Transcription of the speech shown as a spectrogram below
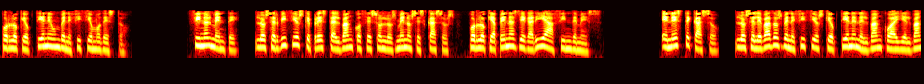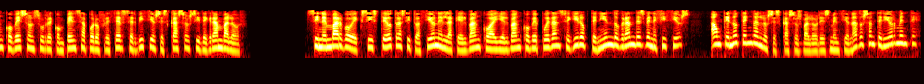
por lo que obtiene un beneficio modesto. Finalmente, los servicios que presta el Banco C son los menos escasos, por lo que apenas llegaría a fin de mes. En este caso, los elevados beneficios que obtienen el Banco A y el Banco B son su recompensa por ofrecer servicios escasos y de gran valor. Sin embargo, existe otra situación en la que el Banco A y el Banco B puedan seguir obteniendo grandes beneficios, aunque no tengan los escasos valores mencionados anteriormente.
